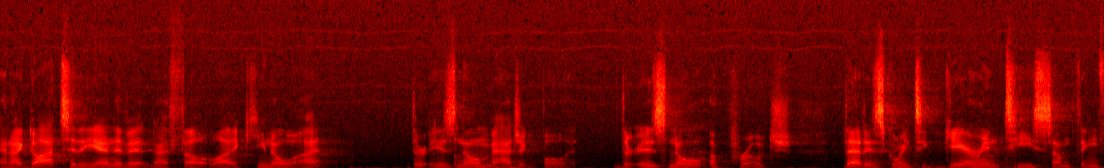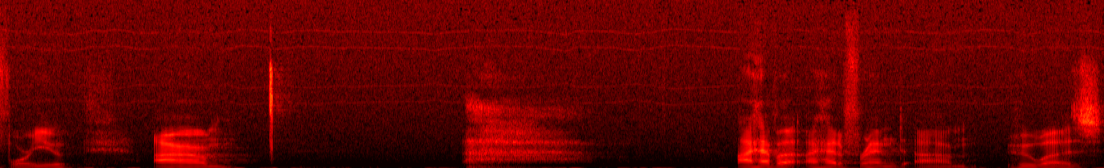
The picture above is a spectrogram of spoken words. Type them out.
And I got to the end of it and I felt like, you know what? There is no magic bullet. There is no approach that is going to guarantee something for you. Um, I have a I had a friend um, who was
